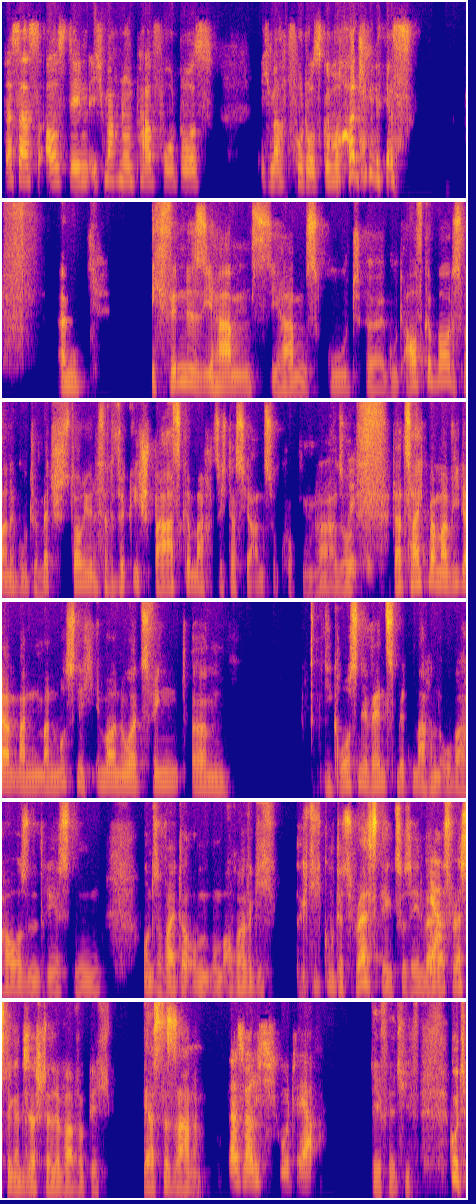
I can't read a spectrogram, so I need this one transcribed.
dass das aus den, ich mache nur ein paar Fotos, ich mache Fotos geworden ist. Ähm, ich finde, sie haben es sie gut, äh, gut aufgebaut. Es war eine gute Match-Story und es hat wirklich Spaß gemacht, sich das hier anzugucken. Ne? Also Richtig. da zeigt man mal wieder, man, man muss nicht immer nur zwingend ähm, die großen Events mitmachen, Oberhausen, Dresden und so weiter, um, um auch mal wirklich richtig gutes Wrestling zu sehen, weil ja. das Wrestling an dieser Stelle war wirklich erste Sahne. Das war richtig gut, ja. Definitiv. Gut,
